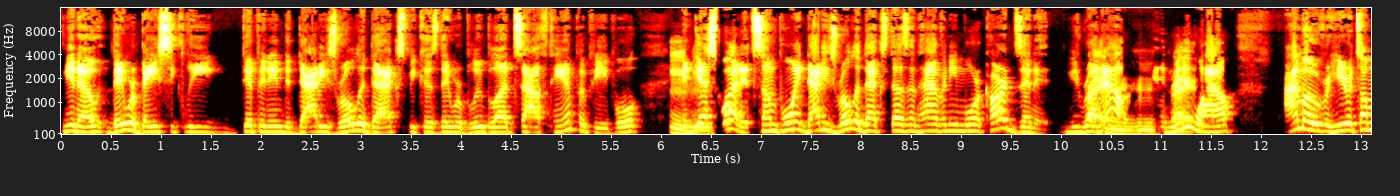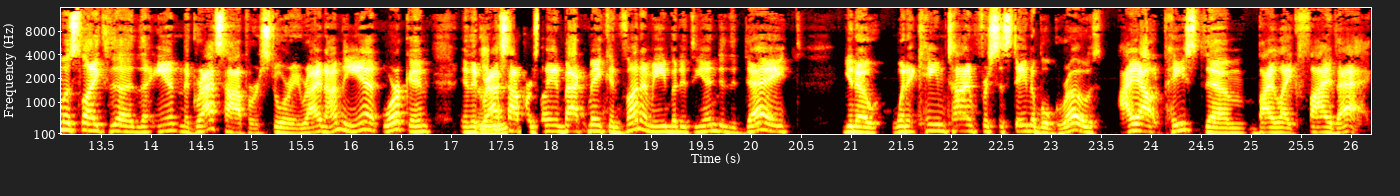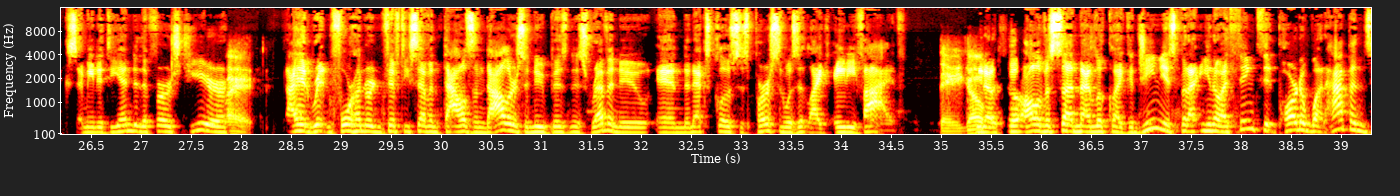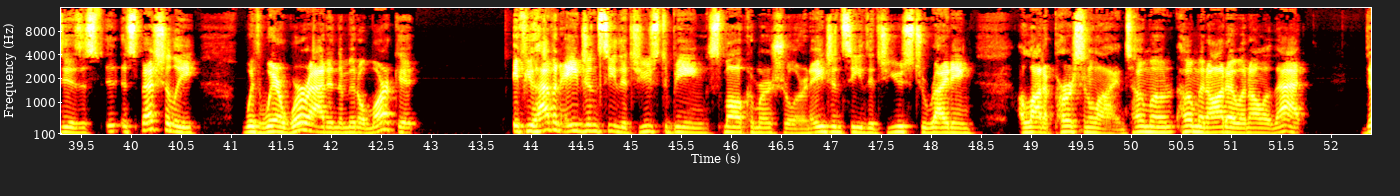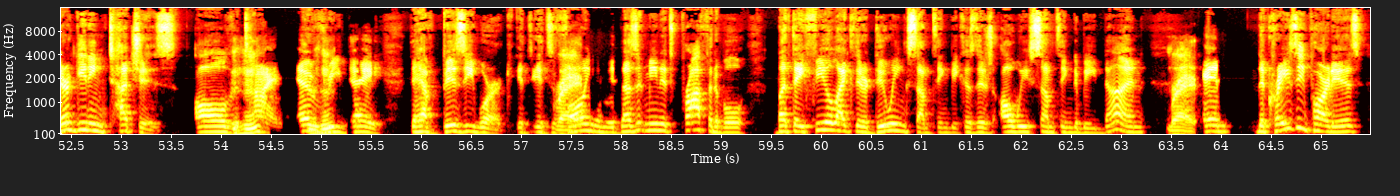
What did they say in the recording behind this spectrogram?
you know, they were basically dipping into daddy's Rolodex because they were blue blood South Tampa people. Mm-hmm. And guess what? At some point, daddy's Rolodex doesn't have any more cards in it. You run right. out. Mm-hmm. And right. meanwhile, I'm over here. It's almost like the the ant and the grasshopper story, right? I'm the ant working, and the mm-hmm. grasshopper's laying back making fun of me. But at the end of the day, you know, when it came time for sustainable growth, I outpaced them by like five X. I mean, at the end of the first year, right. I had written four hundred and fifty-seven thousand dollars in new business revenue, and the next closest person was at like eighty-five. There you go. You know, so all of a sudden I look like a genius. But I, you know, I think that part of what happens is, especially with where we're at in the middle market, if you have an agency that's used to being small commercial or an agency that's used to writing a lot of personal lines, home home and auto, and all of that, they're getting touches all the mm-hmm. time, every mm-hmm. day. They have busy work. It, it's right. volume. It doesn't mean it's profitable, but they feel like they're doing something because there's always something to be done. Right. And the crazy part is,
